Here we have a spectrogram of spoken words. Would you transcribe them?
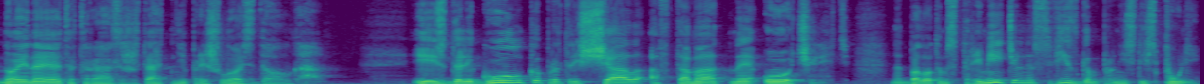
Но и на этот раз ждать не пришлось долго. Издали гулко протрещала автоматная очередь. Над болотом стремительно с визгом пронеслись пули.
